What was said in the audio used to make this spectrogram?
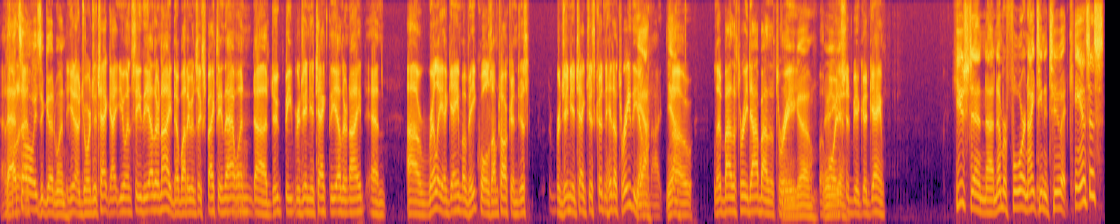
That's, what- always a good one. You know, Georgia Tech got UNC the other night. Nobody was expecting that one. Uh, Duke beat Virginia Tech the other night, and uh, really a game of equals. I'm talking just Virginia Tech just couldn't hit a three the Yeah. other night. Yeah. So live by the three, die by the three. There you go. But There boy, this should be a good game. Houston, uh, number four, 19 and 2 at Kansas.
